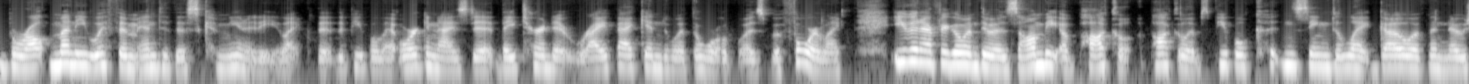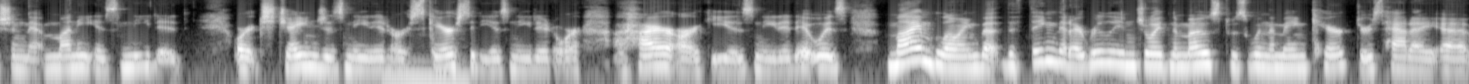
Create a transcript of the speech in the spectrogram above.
brought money with them into this community like the, the people that organized it they turned it right back into what the world was before like even after going through a zombie apocalypse people couldn't seem to let go of the notion that money is needed or exchange is needed or mm. scarcity is needed or a hierarchy is needed it was mind-blowing but the thing that i really enjoyed the most was when the main characters had a, a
